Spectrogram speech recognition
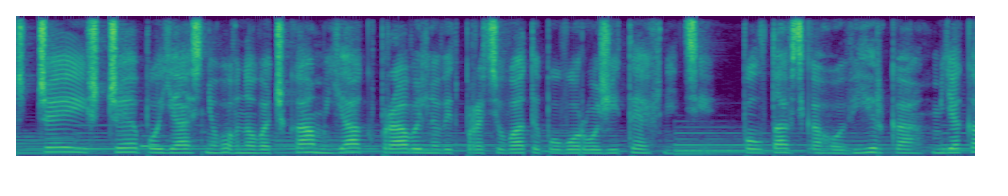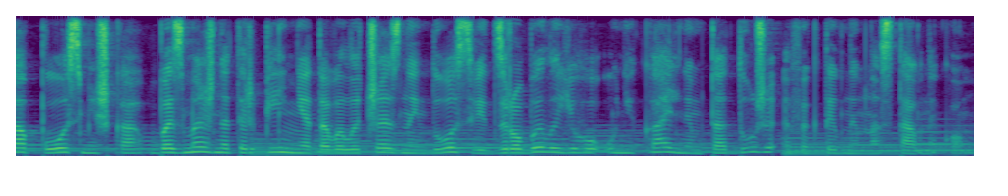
Ще й ще пояснював новачкам, як правильно відпрацювати по ворожій техніці. Полтавська говірка, м'яка посмішка, безмежне терпіння та величезний досвід зробили його унікальним та дуже ефективним наставником.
